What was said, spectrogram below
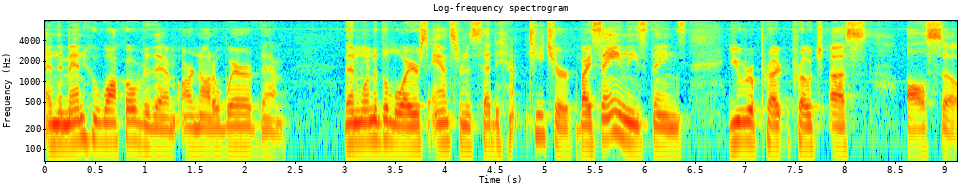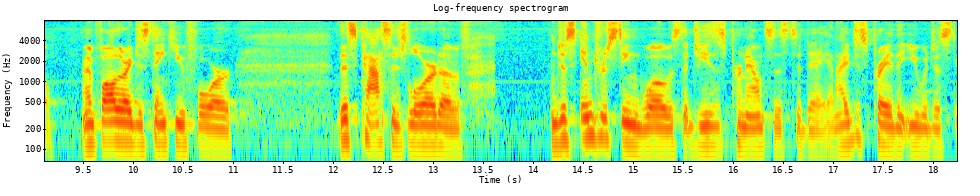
and the men who walk over them are not aware of them. Then one of the lawyers answered and said to him, Teacher, by saying these things, you reproach us also. And Father, I just thank you for this passage, Lord, of and just interesting woes that Jesus pronounces today. And I just pray that you would just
